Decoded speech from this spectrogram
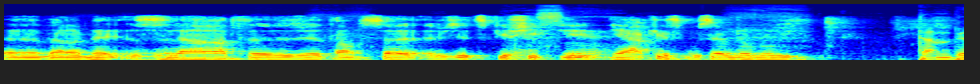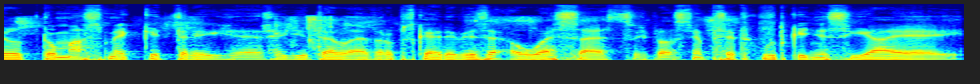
eh, velmi znát, že tam se vždycky všichni Jasně. nějakým způsobem domluví. Tam byl Thomas McKittrick, že je ředitel Evropské divize OSS, což vlastně předchůdkyně CIA. A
